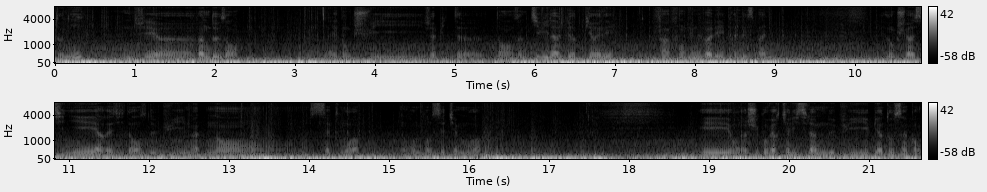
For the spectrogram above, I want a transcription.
Anthony, j'ai 22 ans et donc j'habite dans un petit village des Hautes-Pyrénées, fin fond d'une vallée près de l'Espagne. Et donc je suis assigné à résidence depuis maintenant 7 mois, on rentre dans le 7 mois. Et voilà, je suis converti à l'islam depuis bientôt 5 ans.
